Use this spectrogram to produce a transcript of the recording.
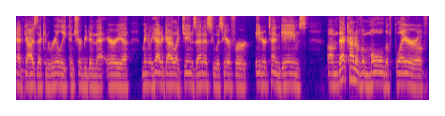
had guys that can really contribute in that area. I mean, we had a guy like James Ennis who was here for eight or 10 games. Um, that kind of a mold of player of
